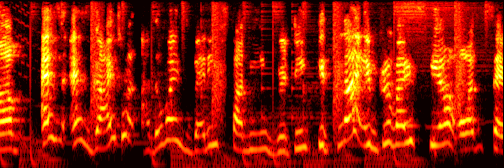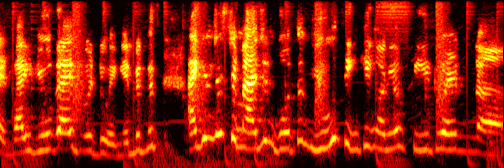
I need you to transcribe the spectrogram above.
um, as as guys who are otherwise very funny witty kitna improvise kiya on set while you guys were doing it because i can just imagine both of you thinking on your feet when uh,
